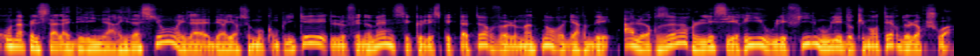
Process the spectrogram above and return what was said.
On appelle ça la délinéarisation, et là, derrière ce mot compliqué, le phénomène, c'est que les spectateurs veulent maintenant regarder à leurs heures les séries ou les films ou les documentaires de leur choix.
